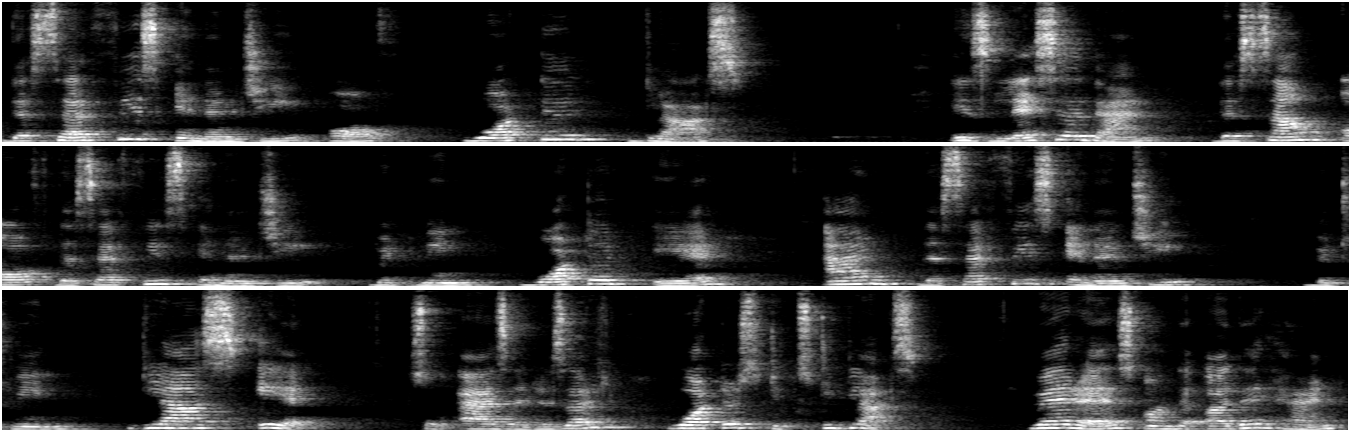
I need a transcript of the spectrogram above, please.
the surface energy of water glass is lesser than the sum of the surface energy between water air and the surface energy between glass air. So as a result, water sticks to glass. Whereas on the other hand,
